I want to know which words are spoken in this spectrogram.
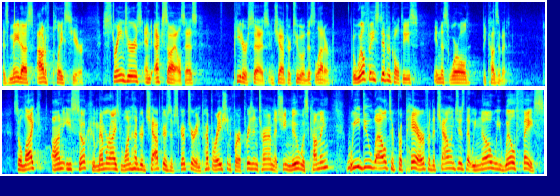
has made us out of place here, strangers and exiles, as Peter says in chapter 2 of this letter. Who will face difficulties in this world because of it. So, like An Isuk, who memorized 100 chapters of Scripture in preparation for a prison term that she knew was coming, we do well to prepare for the challenges that we know we will face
